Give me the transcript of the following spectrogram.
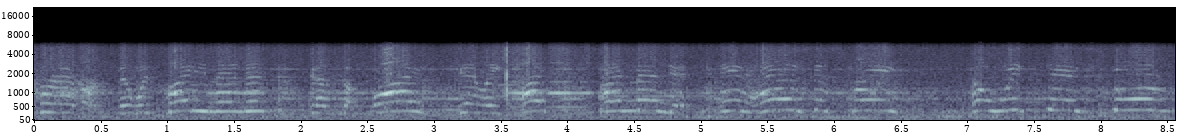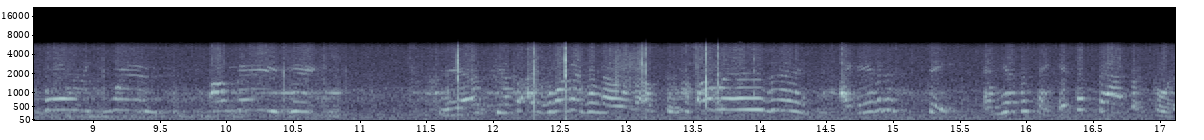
forever. That with Mighty Mendit to fly gently touch, and mend it. It has the strength to withstand storm force winds. Amazing. Yes, yes, I wanted to know about this. Amazing. I gave it a C. And here's the thing, it's a fabric glue.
